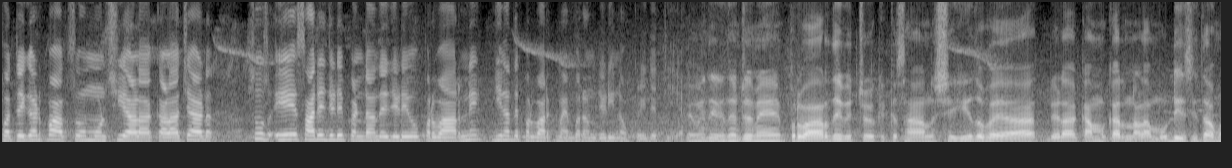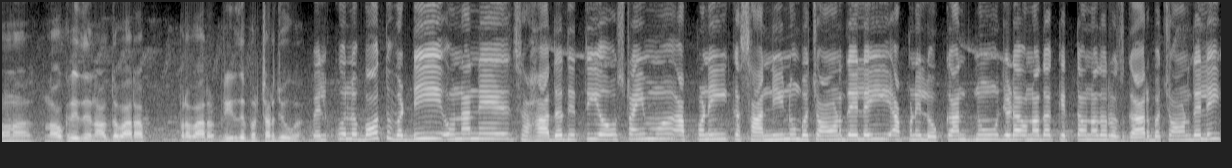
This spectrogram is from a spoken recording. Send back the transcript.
ਫਤਿਹਗੜ੍ਹ ਭਾਦਸੋਂ ਮੁਨਸ਼ੀ ਵਾਲਾ ਕਾਲਾ ਝਾੜ ਸੋ ਇਹ ਸਾਰੇ ਜਿਹੜੇ ਪਿੰਡਾਂ ਦੇ ਜਿਹੜੇ ਉਹ ਪਰਿਵਾਰ ਨੇ ਜਿਨ੍ਹਾਂ ਦੇ ਪਰਿਵਾਰਕ ਮੈਂਬਰਾਂ ਨੂੰ ਜਿਹੜੀ ਨੌਕਰੀ ਦਿੱਤੀ ਹੈ। ਕਿਵੇਂ ਦੇਖਦੇ ਹੋ? ਜਿਵੇਂ ਪਰਿਵਾਰ ਦੇ ਵਿੱਚੋਂ ਇੱਕ ਕਿਸਾਨ ਸ਼ਹੀਦ ਹੋਇਆ ਜਿਹੜਾ ਕੰਮ ਕਰਨ ਵਾਲਾ ਮੋਢੀ ਸੀ ਤਾਂ ਹੁਣ ਨੌਕਰੀ ਦੇ ਨਾਲ ਦੁਬਾਰਾ ਪਰਿਵਾਰ ਲੀਰ ਦੇ ਉੱਪਰ ਚੜ ਜਾਊਗਾ? ਬਿਲਕੁਲ ਬਹੁਤ ਵੱਡੀ ਉਹਨਾਂ ਨੇ ਸ਼ਹਾਦਤ ਦਿੱਤੀ ਉਸ ਟਾਈਮ ਆਪਣੀ ਕਿਸਾਨੀ ਨੂੰ ਬਚਾਉਣ ਦੇ ਲਈ ਆਪਣੇ ਲੋਕਾਂ ਨੂੰ ਜਿਹੜਾ ਉਹਨਾਂ ਦਾ ਕਿੱਤਾ ਉਹਨਾਂ ਦਾ ਰੋਜ਼ਗਾਰ ਬਚਾਉਣ ਦੇ ਲਈ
